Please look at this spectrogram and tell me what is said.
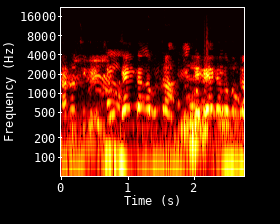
కర్నూలు సిటీ. జై గంగపుత్ర. జై గంగపుత్ర.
